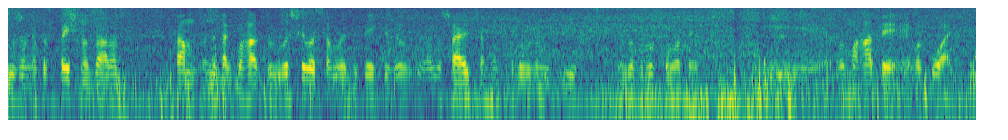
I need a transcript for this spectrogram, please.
дуже небезпечно зараз. Там не так багато залишилося, але людей, які залишаються, ми продовжуємо їх запрошувати вимагати евакуації.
